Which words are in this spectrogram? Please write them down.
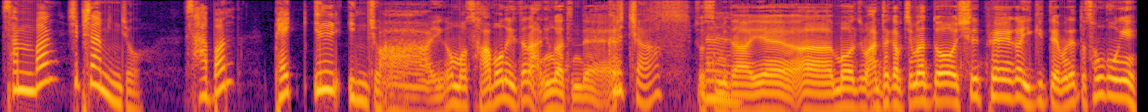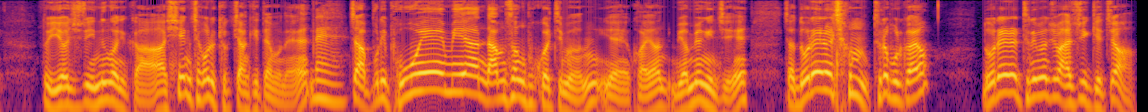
3번 13인조, 4번 101인조. 아, 이거 뭐 4번은 일단 아닌 것 같은데. 그렇죠. 좋습니다. 예. 아, 뭐 좀 안타깝지만 또 실패가 있기 때문에 또 성공이 또 이어질 수 있는 거니까 시행착오를 겪지 않기 때문에. 네. 자, 우리 보헤미안 남성 보컬팀은 예, 과연 몇 명인지. 자, 노래를 좀 들어볼까요? 노래를 들으면 좀 알 수 있겠죠?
